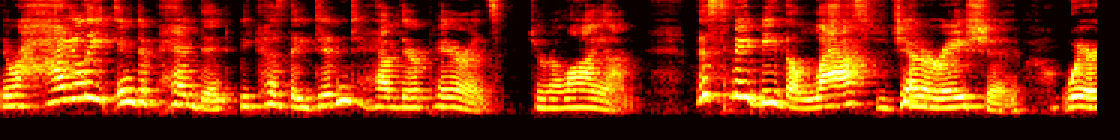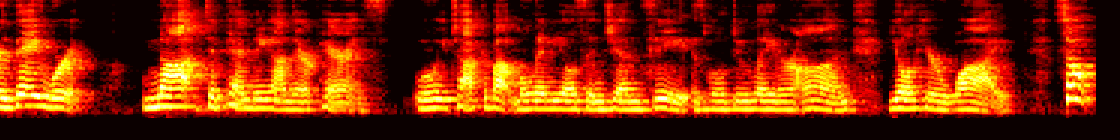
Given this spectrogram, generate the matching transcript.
They were highly independent because they didn't have their parents to rely on. This may be the last generation where they were not depending on their parents. When we talk about millennials and Gen Z, as we'll do later on, you'll hear why. So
